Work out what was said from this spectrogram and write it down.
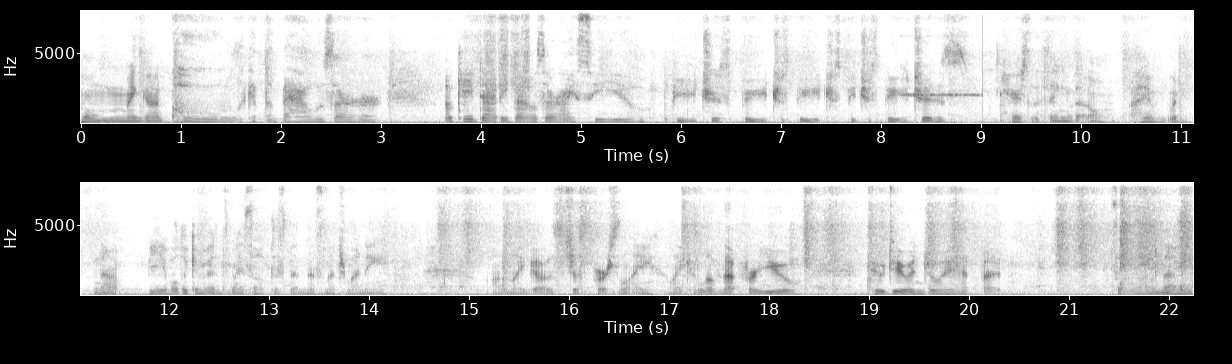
Oh my god. Oh, look at the Bowser. Okay, Daddy Bowser, I see you. Peaches, peaches, peaches, peaches, peaches. Here's the thing though. I would not be able to convince myself to spend this much money on Legos, just personally. Like, I love that for you who do enjoy it, but it's a lot of money,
